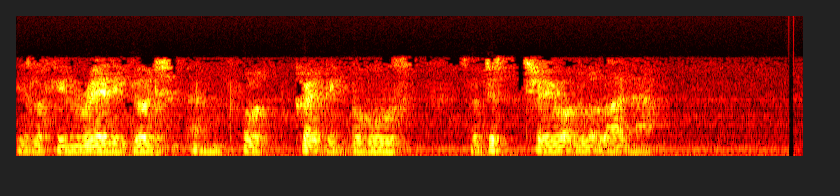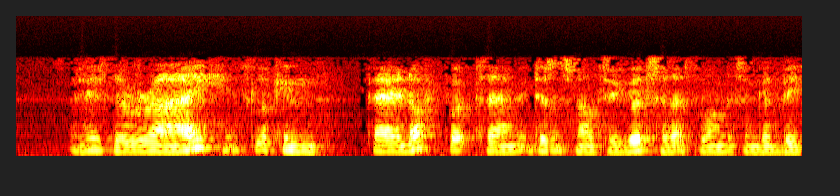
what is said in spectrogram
is looking really good and full of great big bubbles so just to show you what they look like now. So here's the rye, it's looking fair enough but um, it doesn't smell too good so that's the one that I'm going to be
